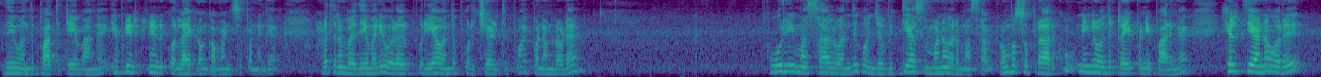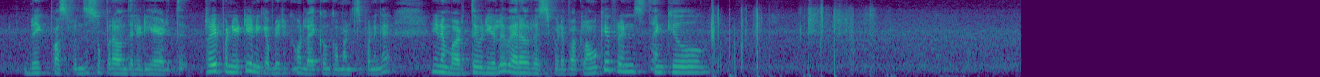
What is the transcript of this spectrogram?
இதையும் வந்து பார்த்துட்டே வாங்க. எப்படி இருக்குன்னு எனக்கு ஒரு லைக்கும் கமெண்ட்ஸ் பண்ணுங்கள் அடுத்து நம்ம இதே மாதிரி ஒரு ஒரு பொரியாக வந்து பொறிச்சு எடுத்துப்போம். இப்போ நம்மளோட பூரி மசால் வந்து கொஞ்சம் வித்தியாசமான ஒரு மசால். ரொம்ப சூப்பராக இருக்கும். நீங்களும் வந்து ட்ரை பண்ணி பாருங்கள் ஹெல்த்தியான ஒரு பிரேக்ஃபாஸ்ட் வந்து சூப்பராக வந்து ரெடியாக எடுத்து ட்ரை பண்ணிவிட்டு எனக்கு எப்படி இருக்கும் லைக்கும் கமெண்ட்ஸ் பண்ணுங்கள் நீ நம்ம அடுத்த வீடியோவில் வேறு ஒரு ரெசிபியோட பார்க்கலாம். Okay friends thank you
